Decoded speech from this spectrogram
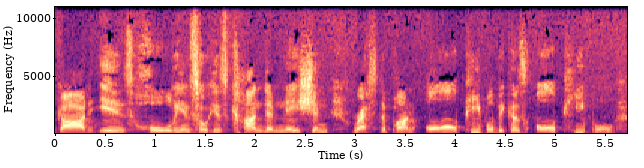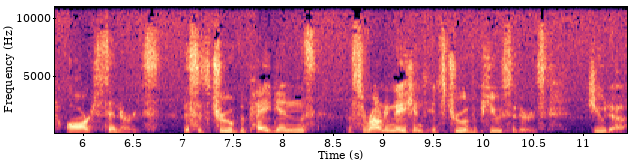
God is holy, and so his condemnation rests upon all people because all people are sinners. This is true of the pagans, the surrounding nations, it's true of the pew sitters, Judah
